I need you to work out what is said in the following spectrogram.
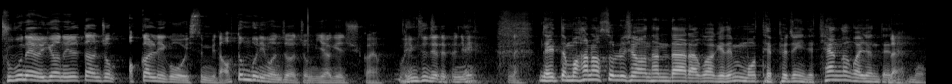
두 분의 의견은 일단 좀 엇갈리고 있습니다. 어떤 분이 먼저 좀 이야기해 주실까요? 뭐 네. 임순재 대표님이? 네. 네. 네. 일단 뭐 한화솔루션 한다라고 하게 되면 뭐 대표적인 이제 태양광 관련된 네. 뭐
